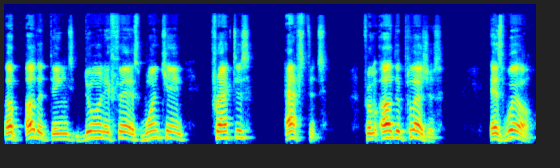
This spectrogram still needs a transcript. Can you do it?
up other things during a fast. One can practice abstinence from other pleasures as well,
